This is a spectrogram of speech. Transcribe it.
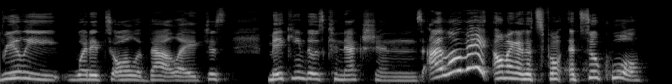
really what it's all about. Like just making those connections. I love it. Oh my God. That's, that's so cool.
